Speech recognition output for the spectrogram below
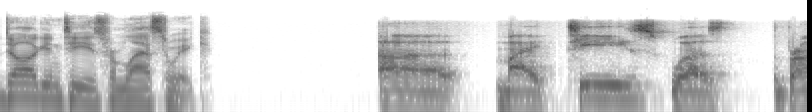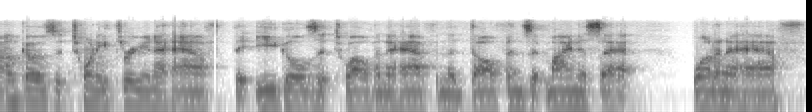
dog, and tease from last week. Uh, my tease was the Broncos at 23 and a half, the Eagles at 12 and a half, and the Dolphins at minus at one and a half.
